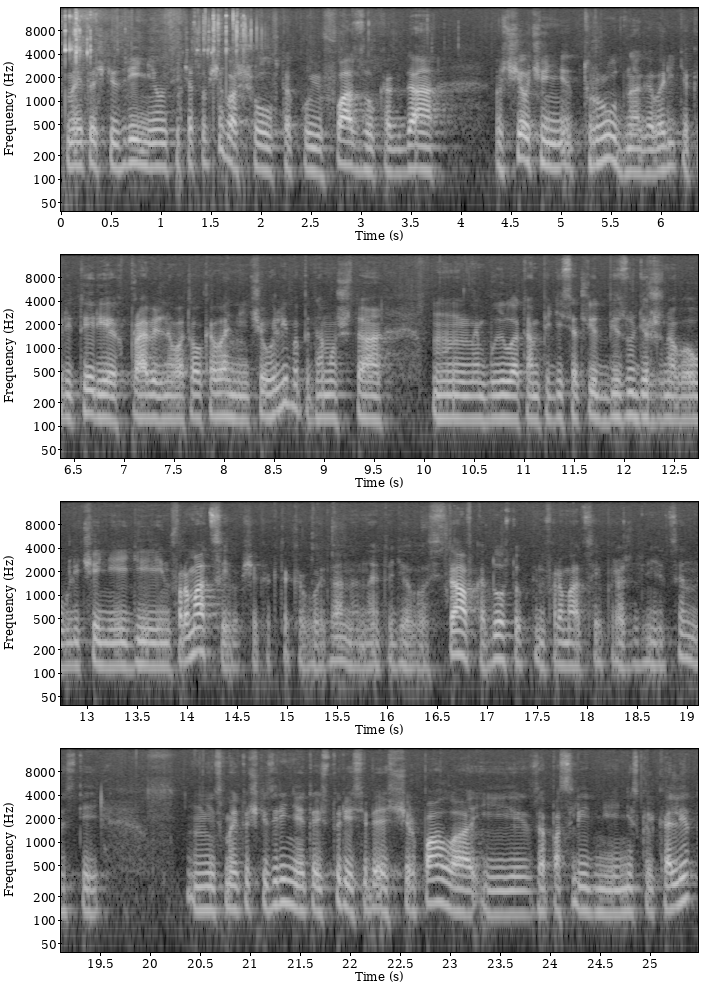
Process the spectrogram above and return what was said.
с моей точки зрения, он сейчас вообще вошел в такую фазу, когда вообще очень трудно говорить о критериях правильного толкования чего-либо, потому что было там 50 лет безудержного увлечения идеей информации вообще как таковой, да, на, на это делалась ставка, доступ к информации, порождение ценностей. И с моей точки зрения, эта история себя исчерпала, и за последние несколько лет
